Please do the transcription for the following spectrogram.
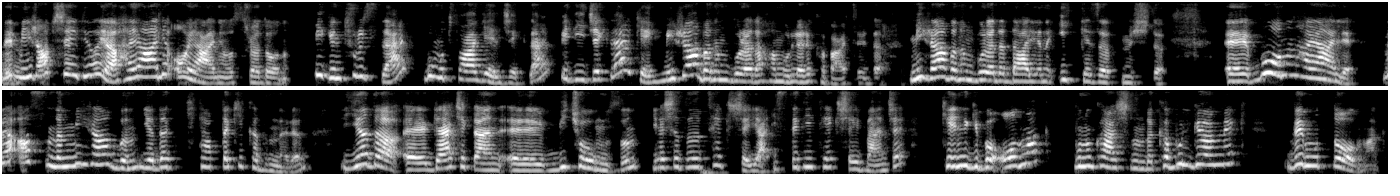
Ve Mihrap şey diyor ya hayali o yani o sırada onu. Bir gün turistler bu mutfağa gelecekler ve diyecekler ki Mihrab Hanım burada hamurları kabartırdı. Mihrab Hanım burada Dalyan'ı ilk kez öpmüştü. E, bu onun hayali. Ve aslında Mihrab'ın ya da kitaptaki kadınların ya da e, gerçekten e, birçoğumuzun yaşadığı tek şey ya yani istediği tek şey bence kendi gibi olmak, bunun karşılığında kabul görmek ve mutlu olmak.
